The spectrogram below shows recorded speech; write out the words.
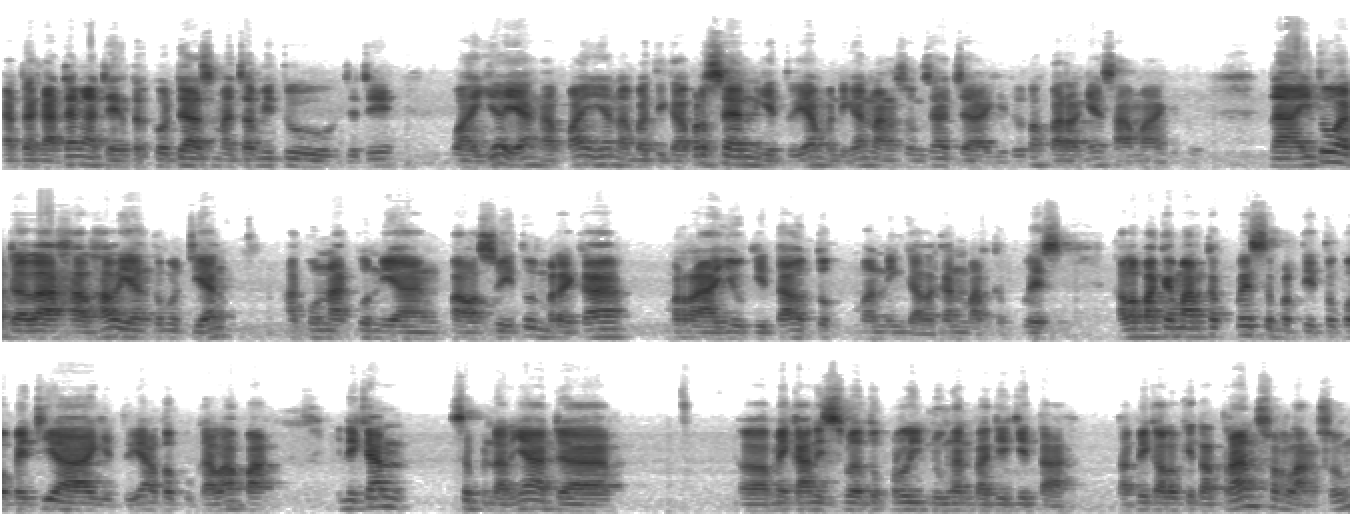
kadang-kadang ada yang tergoda semacam itu. Jadi wah iya ya ngapain ya nambah tiga persen gitu ya mendingan langsung saja gitu toh barangnya sama gitu. Nah itu adalah hal-hal yang kemudian akun-akun yang palsu itu mereka merayu kita untuk meninggalkan marketplace kalau pakai marketplace seperti Tokopedia gitu ya atau Bukalapak ini kan sebenarnya ada e, mekanisme untuk perlindungan bagi kita tapi kalau kita transfer langsung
